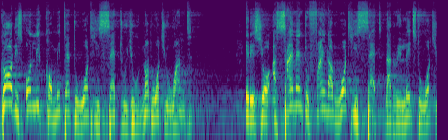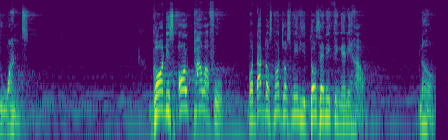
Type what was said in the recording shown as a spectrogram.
God is only committed to what he said to you, not what you want. It is your assignment to find out what he said that relates to what you want. God is all powerful, but that does not just mean he does anything anyhow. No.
